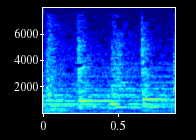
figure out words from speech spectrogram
Música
